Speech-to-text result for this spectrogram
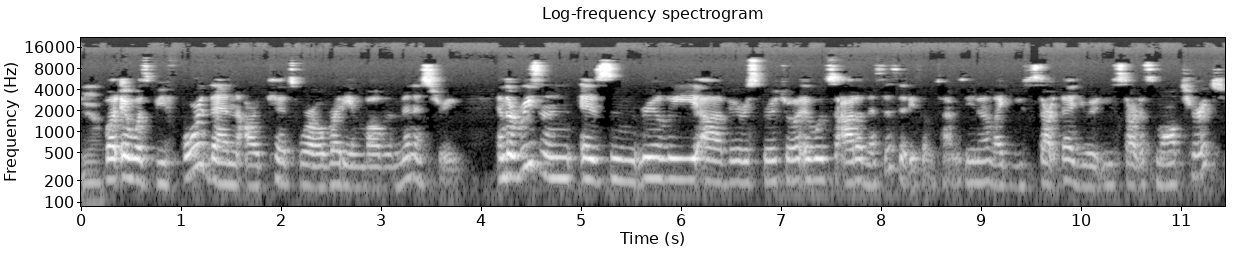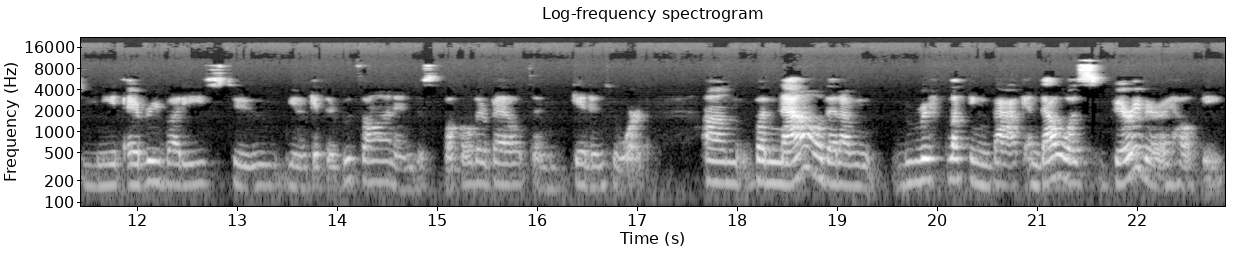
Yeah. but it was before then our kids were already involved in ministry. And the reason isn't really uh, very spiritual. It was out of necessity sometimes, you know, like you start that, you, you start a small church, you need everybody to, you know, get their boots on and just buckle their belts and get into work. Um, but now that I'm reflecting back, and that was very, very healthy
